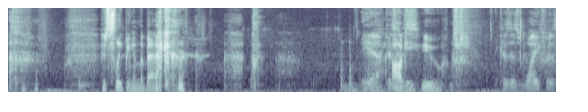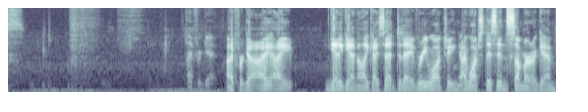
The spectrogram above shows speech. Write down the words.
Who's sleeping in the back? yeah because Augie, you. because his wife is i forget I forgot. I, I yet again, like I said today, rewatching. I watched this in summer again,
